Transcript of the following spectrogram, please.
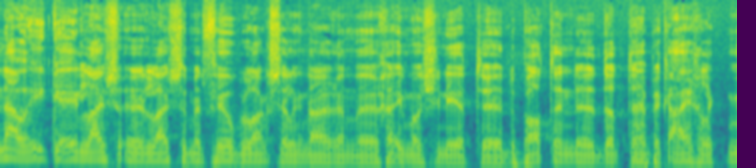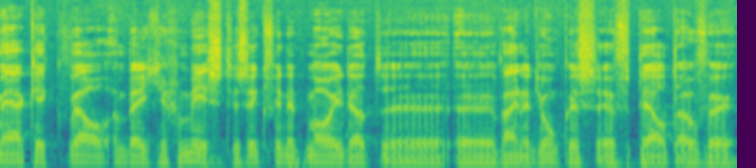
nou, ik luister, luister, met veel belangstelling naar een geëmotioneerd debat. En dat heb ik eigenlijk, merk ik, wel een beetje gemist. Dus ik vind het mooi dat Wijnand Jonkers vertelt over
